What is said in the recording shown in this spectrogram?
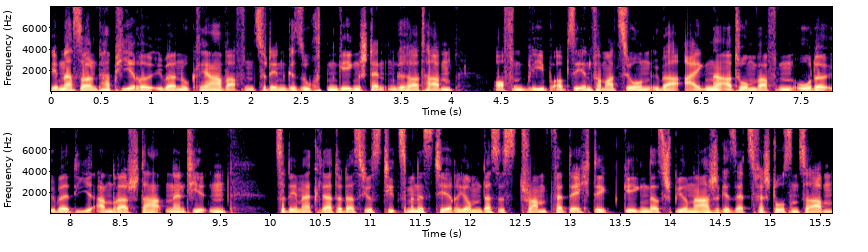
Demnach sollen Papiere über Nuklearwaffen zu den gesuchten Gegenständen gehört haben. Offen blieb, ob sie Informationen über eigene Atomwaffen oder über die anderer Staaten enthielten. Zudem erklärte das Justizministerium, dass es Trump verdächtigt, gegen das Spionagegesetz verstoßen zu haben.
